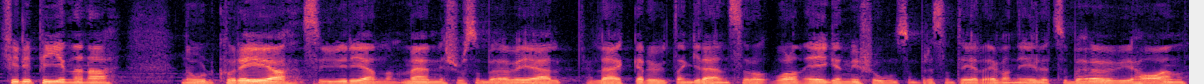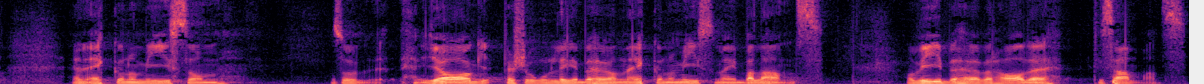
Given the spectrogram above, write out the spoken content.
Filippinerna, Nordkorea, Syrien, människor som behöver hjälp, Läkare utan gränser och vår egen mission som presenterar evangeliet så behöver vi ha en, en ekonomi som... Alltså jag personligen behöver en ekonomi som är i balans. Och vi behöver ha det tillsammans.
